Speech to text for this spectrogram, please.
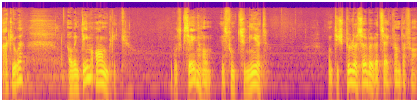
Auch klar. Aber in dem Augenblick, wo sie gesehen haben, es funktioniert, und die Spieler selber überzeugt waren davon,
